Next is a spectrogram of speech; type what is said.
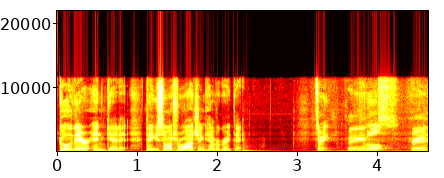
Go there and get it. Thank you so much for watching. Have a great day. Sweet. Thanks. Cool. Great.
